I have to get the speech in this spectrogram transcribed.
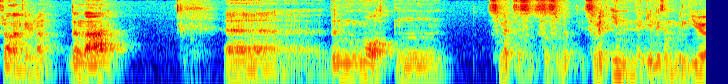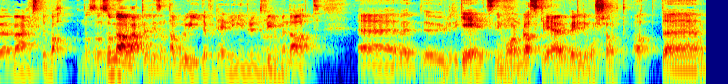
fra den filmen. Den der eh, Den måten som et, så- som et, som et innlegg i liksom miljøvernsdebatten og sånn, som har vært den liksom tabloide fortellingen rundt filmen. da, at uh, Ulrik Eriksen i Morgenblad skrev veldig morsomt at uh,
